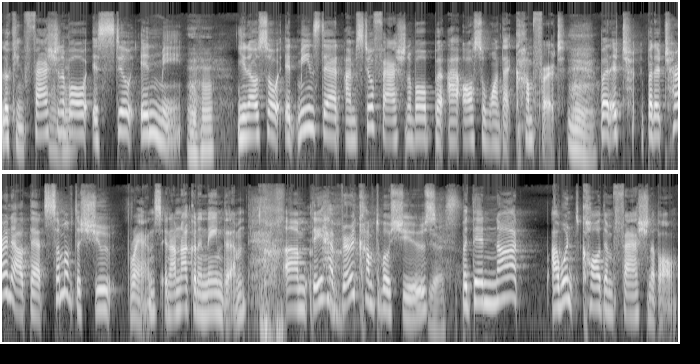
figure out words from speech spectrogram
looking fashionable is still in me. You know, so it means that I'm still fashionable, but I also want that comfort. Mm. But it but it turned out that some of the shoe brands, and I'm not going to name them, um, they have very comfortable shoes, Yes. but they're not. I wouldn't call them fashionable,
